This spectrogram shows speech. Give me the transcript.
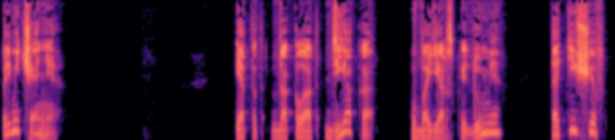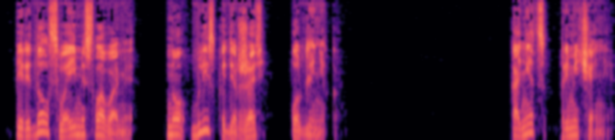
Примечание. Этот доклад дьяка в Боярской думе Татищев передал своими словами, но близко держась подлинника. Конец примечания.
